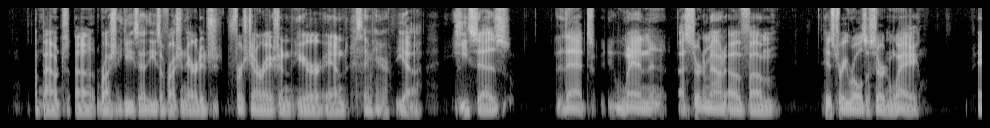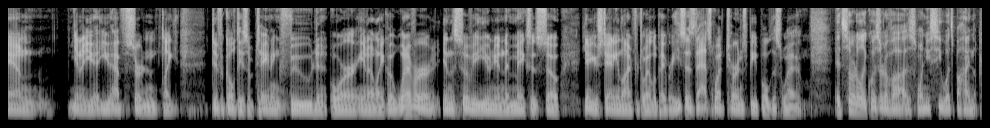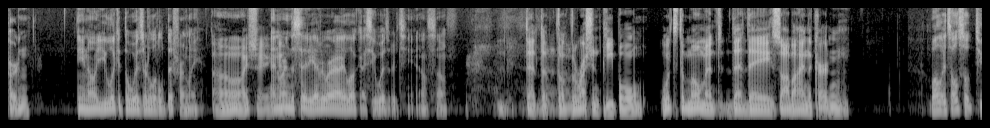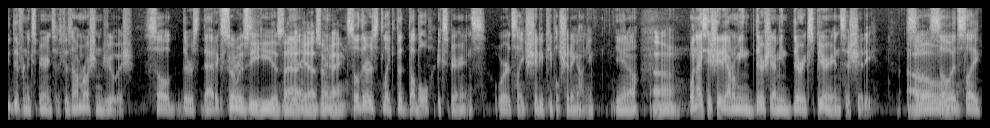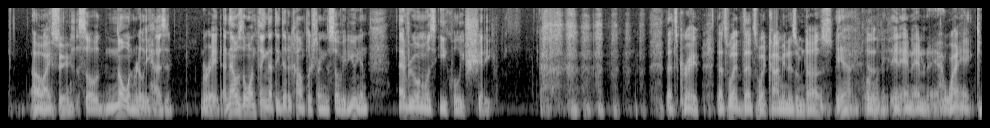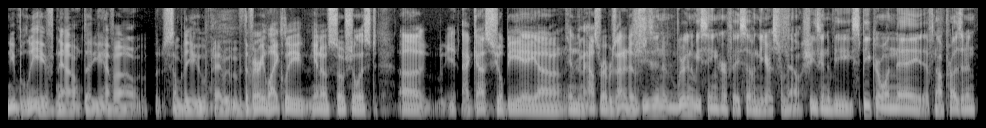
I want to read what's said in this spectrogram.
about uh, Russia. He's he's of Russian heritage, first generation here, and Same here. yeah, he says that when a certain amount of um, history rolls a certain way, and you know you you have certain like difficulties obtaining food or you know like whatever in the Soviet Union that makes it so you know you're standing in line for toilet paper. He says that's what turns people this way. It's sort of like Wizard of Oz. When you see what's behind the curtain, you know, you look at the wizard a little differently. Oh, I see. And we're in the city. Everywhere I look, I see wizards. You know, so that the, the, the Russian people. What's the moment that they saw behind the curtain? well, it's also two different experiences because I'm Russian Jewish. So there's that experience. So is he. He is that. Yes. and Okay. so there's like the double experience where it's like shitty people shitting on you. You know, Oh. when I say shitty, I don't mean their shit. I mean their experience is shitty. So, so Oh. it's like Oh, I see. so no one really has it great. And that was the one thing that they did accomplish during the Soviet Union. Everyone was equally shitty. That's great. That's what that's what communism does. Yeah, equality. And, and and why can you believe now that you have a somebody who the very likely you know socialist? Uh, I guess she'll be a uh, in the House of Representatives. She's gonna. We're gonna be seeing her face seventy years from now. She's gonna be speaker one day, if not president.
